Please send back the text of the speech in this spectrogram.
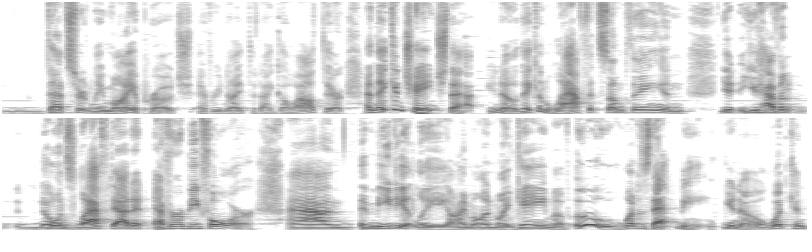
mm, that's certainly my approach every night that I go out there. And they can change that. You know, they can laugh at something and you, you haven't, no one's laughed at it ever before. And immediately I'm on my game of, ooh, what does that mean? You know, what can,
